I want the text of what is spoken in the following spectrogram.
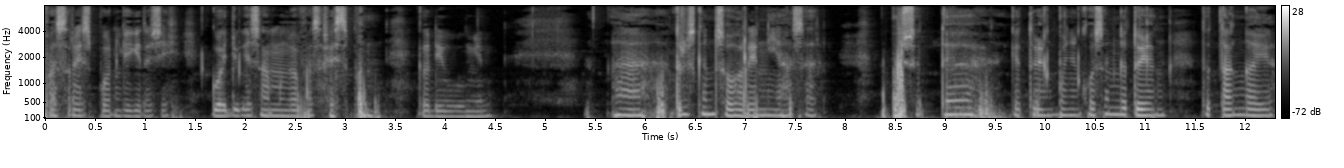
fast respon kayak gitu sih. Gue juga sama nggak fast respon kalau dihubungin. Nah terus kan sore nih asar buset dah gitu yang punya kosan gitu yang tetangga ya.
